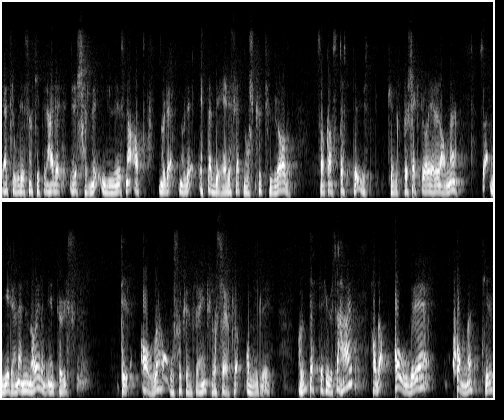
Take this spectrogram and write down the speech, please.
jeg tror de som sitter her, dere skjønner innlysende at når det, når det, etableres et norsk kulturråd som kan støtte kunstprosjekter over hele landet, så gir det en enorm impuls til alle, også kunstforeningen, til å søke om midler. Og dette huset her hadde aldri kommet til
